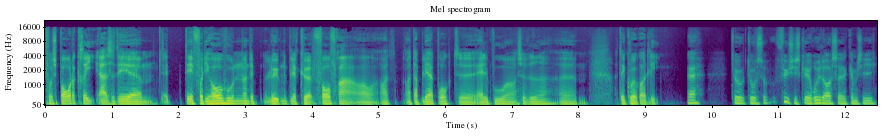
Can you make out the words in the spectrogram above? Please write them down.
på, sport og krig. Altså, det, øh, det er for de hårde hunde, og det, løbende bliver kørt forfra, og, og, og der bliver brugt øh, albuer og så videre. Øh, og det kunne jeg godt lide. Du, du er så fysisk øh, rytter også, kan man sige.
